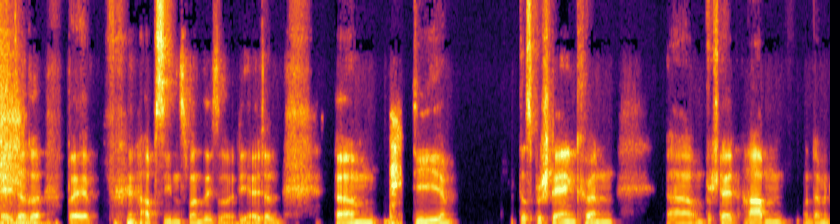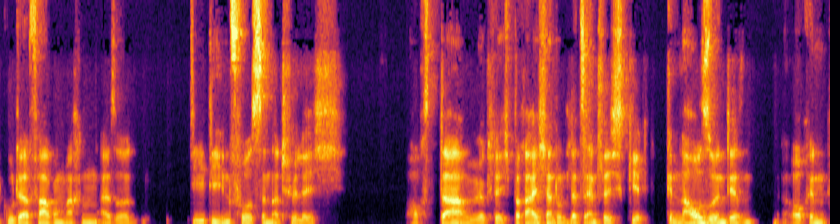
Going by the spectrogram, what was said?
Ältere bei ab 27, so die Älteren, ähm, die das bestellen können äh, und bestellt haben und damit gute Erfahrungen machen. Also die, die Infos sind natürlich auch da wirklich bereichernd und letztendlich geht genauso in den, auch in,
